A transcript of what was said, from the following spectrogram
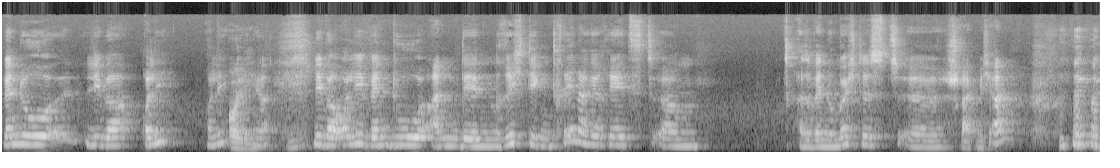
wenn du, lieber Olli, Olli? Olli. Ja. Lieber Olli, wenn du an den richtigen Trainer gerätst, ähm, also wenn du möchtest, äh, schreib mich an.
